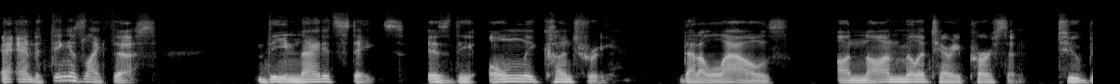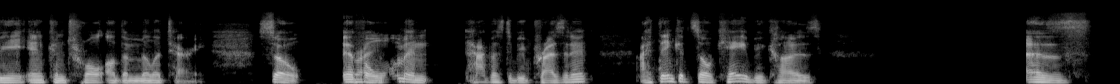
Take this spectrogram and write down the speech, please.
And, and the thing is like this: the United States is the only country that allows a non-military person to be in control of the military. So, if Right. a woman happens to be president, I think it's okay because as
